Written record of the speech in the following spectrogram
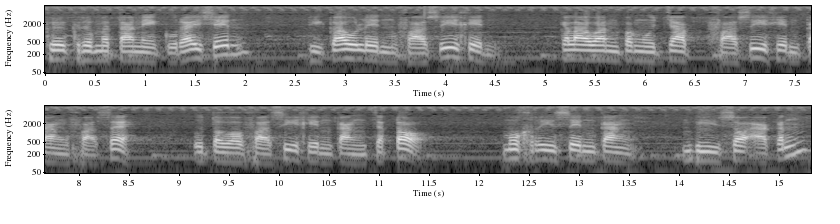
Gegremetane Quraisyin bikaulin fasihin kelawan pengucap fasihin kang fasih utawa fasihin kang cetha mukhrisin kang akan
